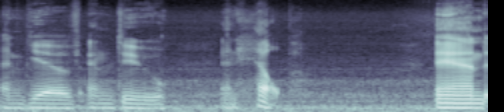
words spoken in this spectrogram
and give and do and help. And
